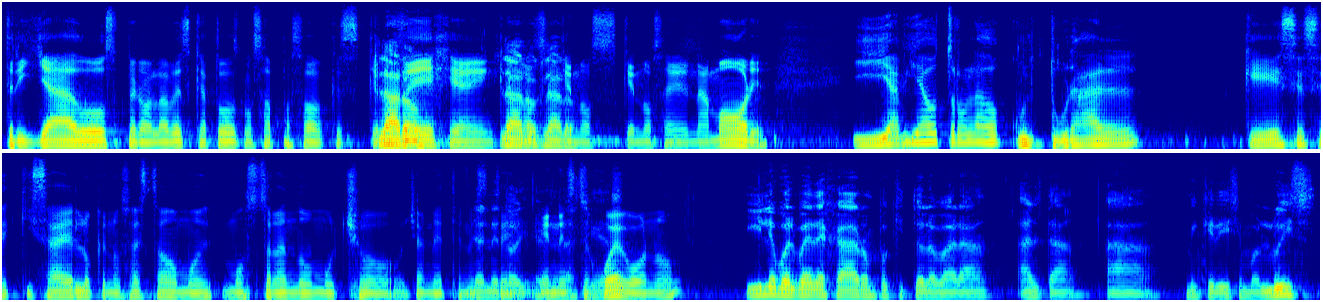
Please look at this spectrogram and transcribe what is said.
trillados, pero a la vez que a todos nos ha pasado que, es- que Claro, nos dejen, que, claro, nos, claro. que nos que nos enamoren. Y había otro lado cultural que es ese quizá es lo que nos ha estado mo- mostrando mucho Janet en Janet este, hoy, en este juego, ¿no? Y le vuelve a dejar un poquito la vara alta a mi queridísimo Luis,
